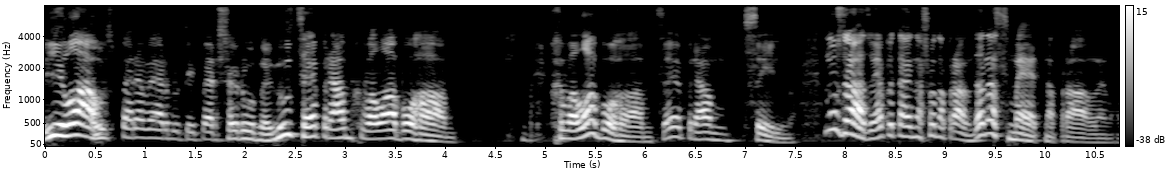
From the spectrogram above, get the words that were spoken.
І Лагус перевернутий першою руною. Ну, це прям хвала богам. Хвала богам, це прям сильно. Ну, зразу, я питаю, на що направлено? Да на смерть направлено.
